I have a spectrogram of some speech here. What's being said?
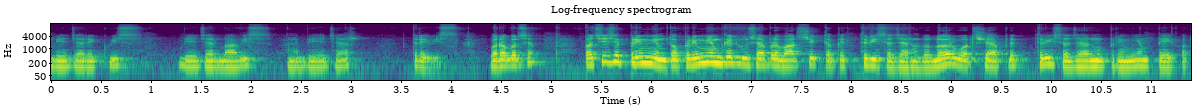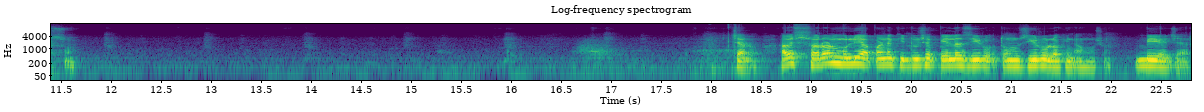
બે હજાર એકવીસ, બે હજાર બાવીસ અને બે હજાર ત્રેવીસ. બરાબર છે? પછી છે પ્રીમિયમ. તો પ્રીમિયમ કેટલું છે? આપણે વાર્ષિક તો કે ત્રીસ હજારનું. તો દર વર્ષે આપણે ત્રીસ હજારનું પ્રીમિયમ પે કરશું. ચાલો. હવે સરળ મૂલ્ય આપણને કીધું છે પહેલાં ઝીરો, તો હું ઝીરો લખી નાખું છું. બે હજાર,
